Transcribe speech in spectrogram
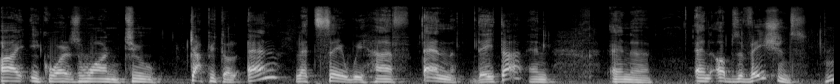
i equals 1 to capital N. Let's say we have n data and and uh, and observations. Hmm?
